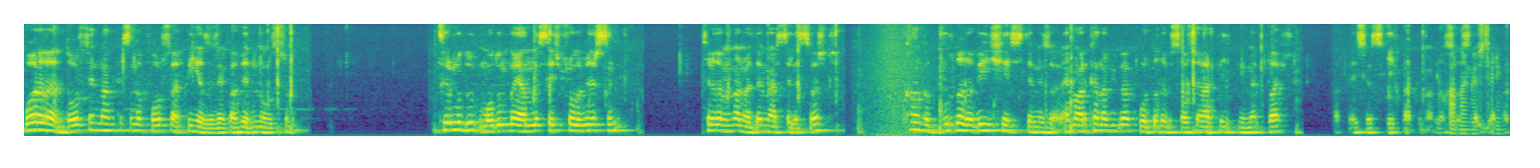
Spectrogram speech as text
Bu arada dorsenin arkasında force harfi yazacak haberin olsun. Tır modu, modunu da yanlış seçmiş olabilirsin. Tırda normalde Mercedes var. Kanka burada da bir şey sistemimiz var. Hem arkana bir bak burada da bir sosyal harflik bir map var. Arkadaşlar skate parkı var. Yukarıdan göstereyim. var.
